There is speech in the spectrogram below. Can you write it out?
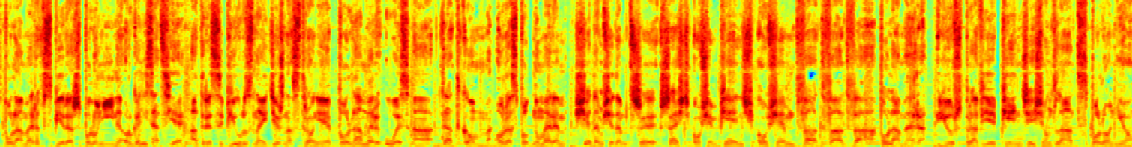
przez Polamer wspierasz polonijne organizacje. Adresy biur znajdziesz na stronie polamerusa.com oraz pod numerem 773 685 8222. Polamer. Już prawie 50 lat z Polonią.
